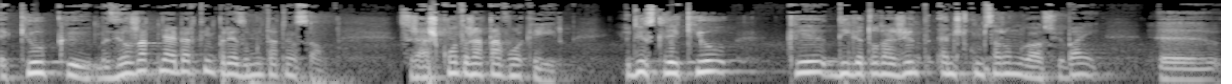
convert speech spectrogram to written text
aquilo que. Mas ele já tinha aberto a empresa, muita atenção. Ou seja, as contas já estavam a cair. Eu disse-lhe aquilo que diga toda a gente antes de começar um negócio. Bem, uh,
